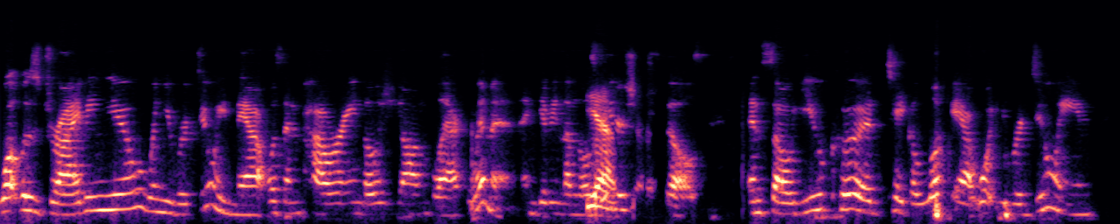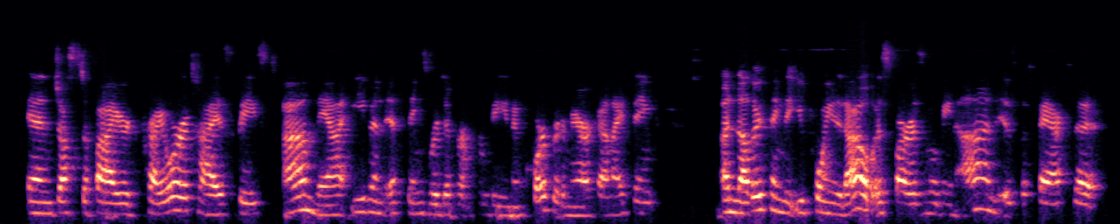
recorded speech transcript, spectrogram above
what was driving you when you were doing that was empowering those young black women and giving them those Yes. leadership skills. And so you could take a look at what you were doing and justify or prioritize based on that, even if things were different from being in corporate America. And I think another thing that you pointed out as far as moving on is the fact that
